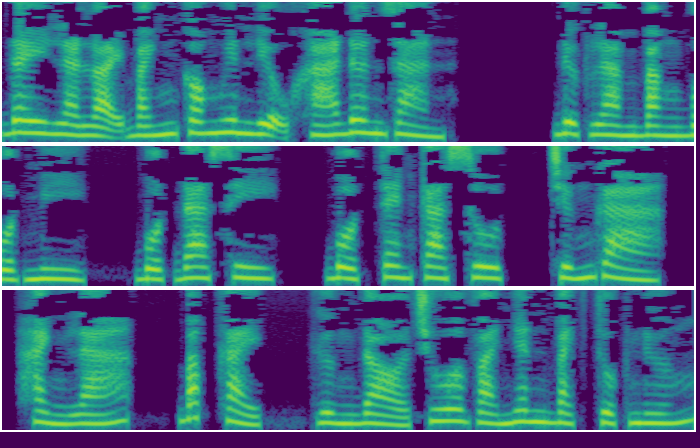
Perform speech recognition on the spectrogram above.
Đây là loại bánh có nguyên liệu khá đơn giản. Được làm bằng bột mì, bột dashi, bột tenkasu, trứng gà, hành lá, bắp cải, gừng đỏ chua và nhân bạch tuộc nướng.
